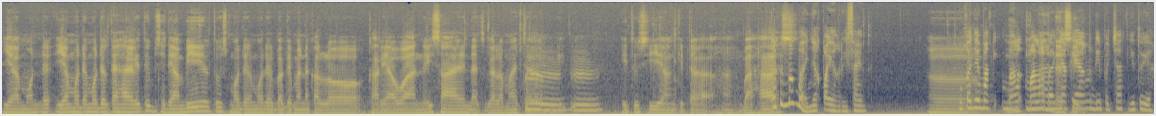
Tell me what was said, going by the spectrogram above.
Ya model, ya model-model THR itu bisa diambil, terus model-model bagaimana kalau karyawan resign dan segala macam mm-hmm. gitu. Itu sih yang kita bahas. Tapi memang banyak Pak yang resign. Uh, Bukannya mal malah banyak sih. yang dipecat gitu ya?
